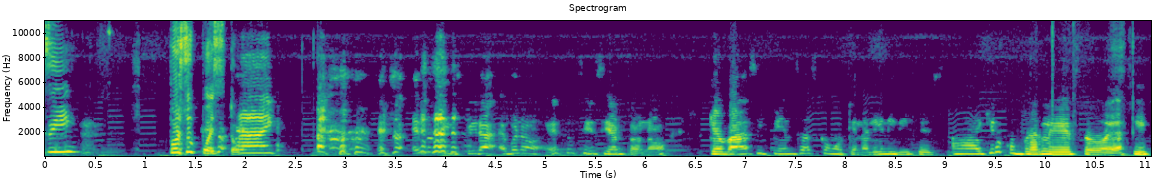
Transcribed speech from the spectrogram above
sí. Por supuesto. Ay, Eso, eso te inspira, bueno, eso sí es cierto, ¿no? Que vas y piensas como que en alguien y dices, ay, quiero comprarle esto, y así.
